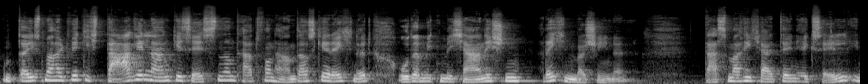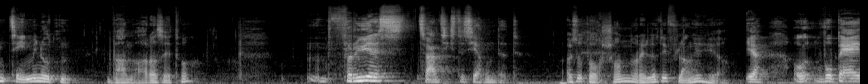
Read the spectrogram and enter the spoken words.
und da ist man halt wirklich tagelang gesessen und hat von Hand aus gerechnet oder mit mechanischen Rechenmaschinen. Das mache ich heute in Excel in 10 Minuten. Wann war das etwa? Frühes 20. Jahrhundert. Also doch schon relativ lange her. Ja, wobei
